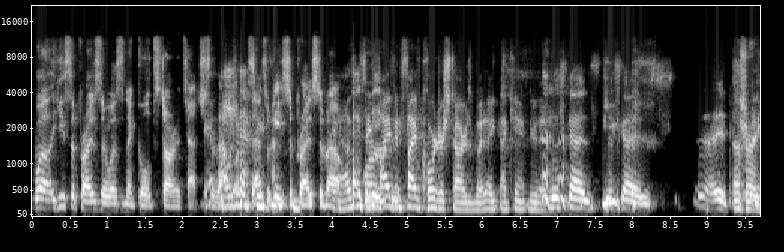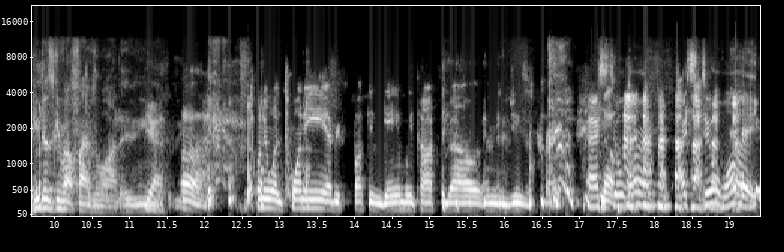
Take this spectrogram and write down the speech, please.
Well, he's surprised there wasn't a gold star attached to that one. That's what he's surprised yeah, I about. was gonna say Well- five and five quarter stars, but I, I can't do that. This guy's this guy's it's that's right. He does give out fives a lot. Yeah. uh, 21-20 every fucking game we talked about. I mean, Jesus Christ. I still won. I still won. Hey,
